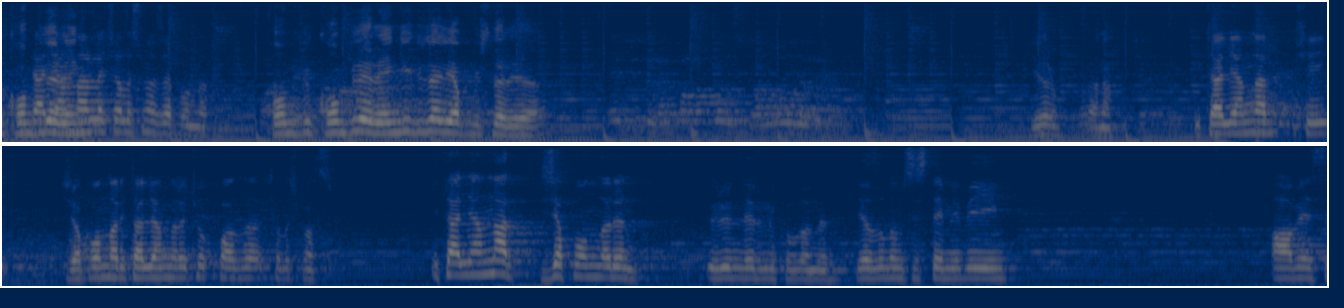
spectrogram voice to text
Komple komple rengi, İtalyanlarla çalışmaz Japonlar. komple, komple rengi güzel yapmışlar ya. Diyorum sana. İtalyanlar şey Japonlar İtalyanlara çok fazla çalışmaz. İtalyanlar Japonların ürünlerini kullanır. Yazılım sistemi, beyin, ABS.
